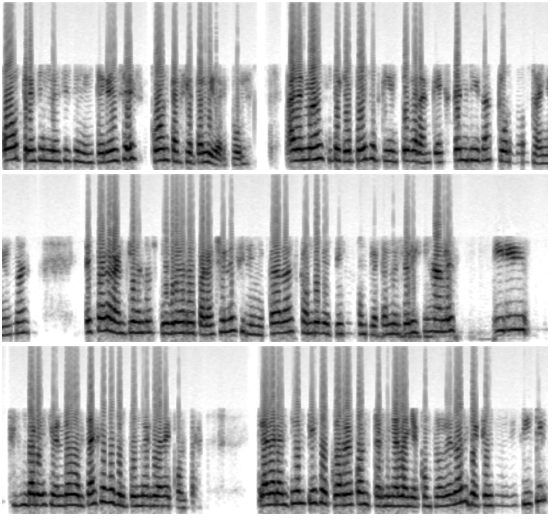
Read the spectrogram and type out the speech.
o 13 meses sin intereses con tarjeta Liverpool. Además de que puedes adquirir tu garantía extendida por dos años más. Esta garantía nos cubre reparaciones ilimitadas, cambio de piezas completamente originales y variación de voltaje desde el primer día de compra. La garantía empieza a correr cuando termina el año con proveedor, ya que es muy difícil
